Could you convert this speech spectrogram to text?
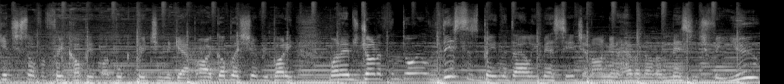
Get yourself a free copy of my book, Bridging the Gap. All right, God bless you, everybody. My name's Jonathan Doyle. This has been the Daily Message, and I'm going to have another message for you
